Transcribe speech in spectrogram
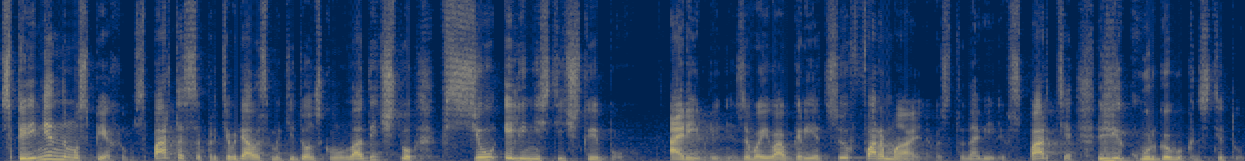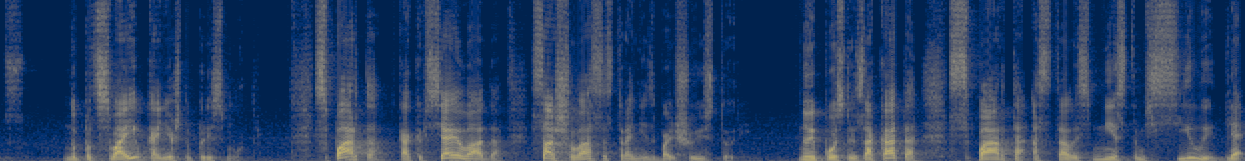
С переменным успехом Спарта сопротивлялась македонскому владычеству всю эллинистическую эпоху. А римляне, завоевав Грецию, формально восстановили в Спарте Ликургову конституцию. Но под своим, конечно, присмотром. Спарта, как и вся Эллада, сошла со страниц большой истории. Но и после заката Спарта осталась местом силы для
